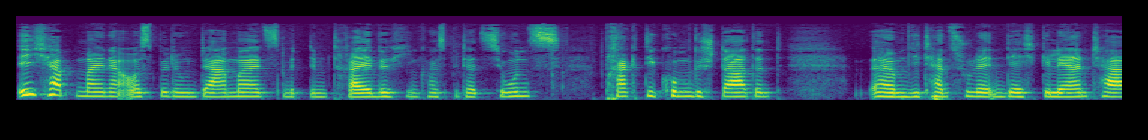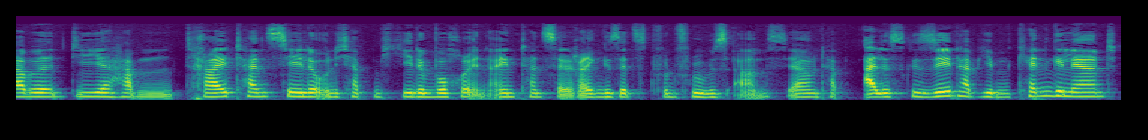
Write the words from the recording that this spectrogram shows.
Ich habe meine Ausbildung damals mit einem dreiwöchigen Hospitationspraktikum gestartet ähm, die Tanzschule, in der ich gelernt habe, die haben drei Tanzsäle und ich habe mich jede Woche in einen Tanzsaal reingesetzt von früh bis abends, ja, und habe alles gesehen, habe jeden kennengelernt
